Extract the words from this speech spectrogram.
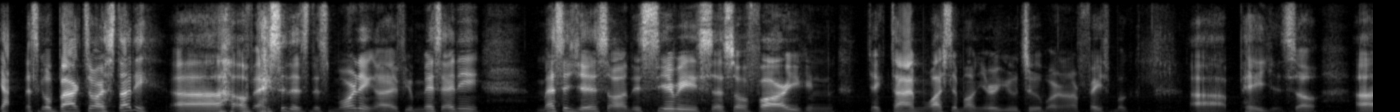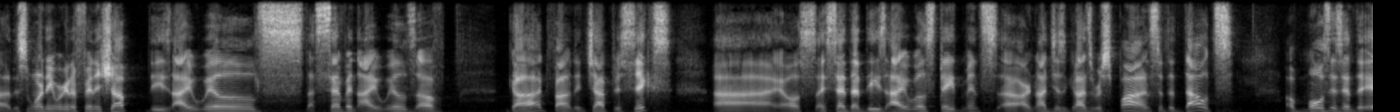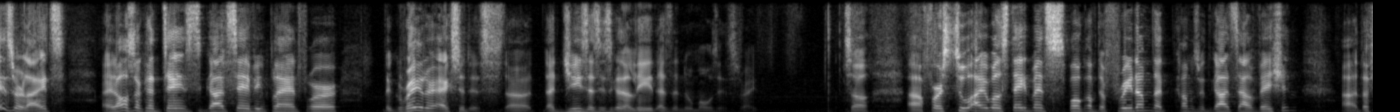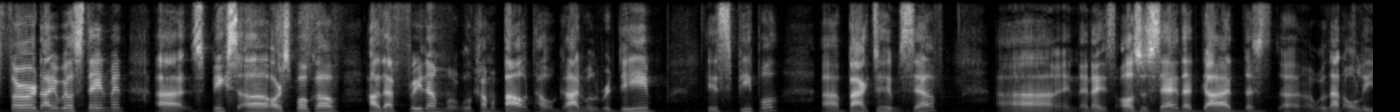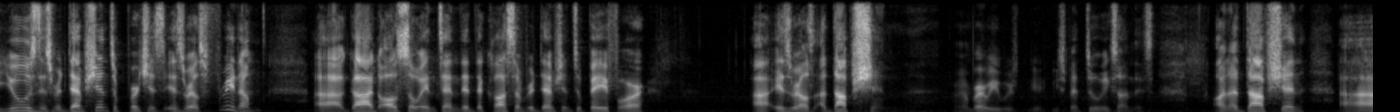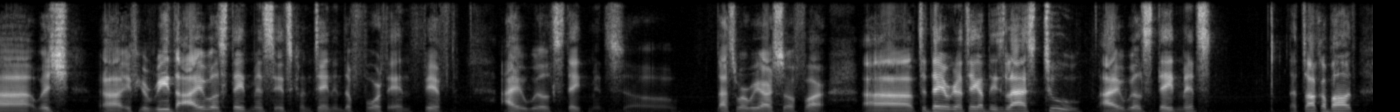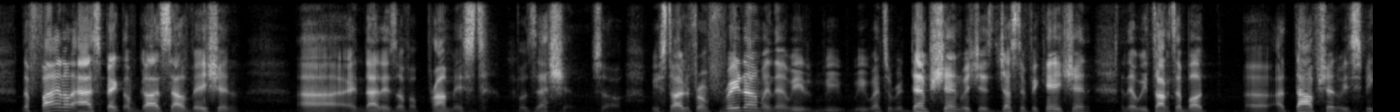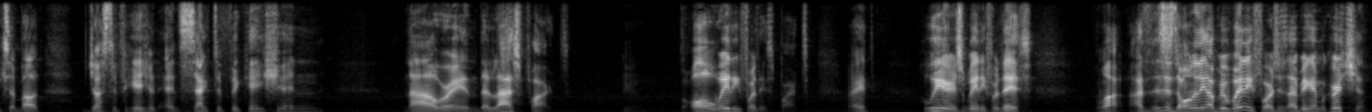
yeah, let's go back to our study uh, of Exodus this morning. Uh, if you miss any messages on this series uh, so far, you can take time watch them on your YouTube or on our Facebook uh, pages. So uh, this morning we're going to finish up these I wills, the seven I wills of God found in chapter six. Uh, I, also, I said that these I will statements are not just God's response to the doubts of Moses and the Israelites it also contains God's saving plan for the greater exodus uh, that Jesus is going to lead as the new Moses, right? So, uh, first two I will statements spoke of the freedom that comes with God's salvation. Uh, the third I will statement uh, speaks uh, or spoke of how that freedom will come about, how God will redeem his people uh, back to himself. and, and I also said that God does, will not only use this redemption to purchase Israel's freedom, uh, God also intended the cost of redemption to pay for uh, Israel's adoption. Remember, we, were, we spent two weeks on this. On adoption, uh, which, uh, if you read the I will statements, it's contained in the fourth and fifth I will statements. So that's where we are so far. Uh, today, we're going to take up these last two I will statements that talk about the final aspect of God's salvation, and that is of a promised possession. So we started from freedom, and then we, we, we went to redemption, which is justification, and then we talked about uh, adoption, which speaks about justification and sanctification. Now we're in the last part. We're all waiting for this part, right? Who here is waiting for this? What? This is the only thing I've been waiting for since I became a Christian,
